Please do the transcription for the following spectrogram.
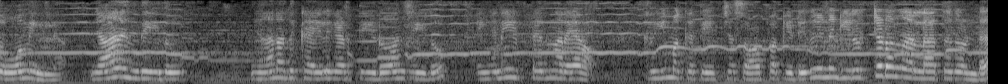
തോന്നിയില്ല. ഞാൻ എന്ത് ചെയ്തു? ഞാനത് കയ്യിൽ കിടത്തി ഇടുകയും ചെയ്തു. എങ്ങനെ ഇട്ടതെന്നറിയാം ക്രീമൊക്കെ തേച്ച് സോപ്പൊക്കെ ഇട്ട്. ഇത് പിന്നെ ഗിൽറ്റഡ് ഒന്നും അല്ലാത്തതുകൊണ്ട്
